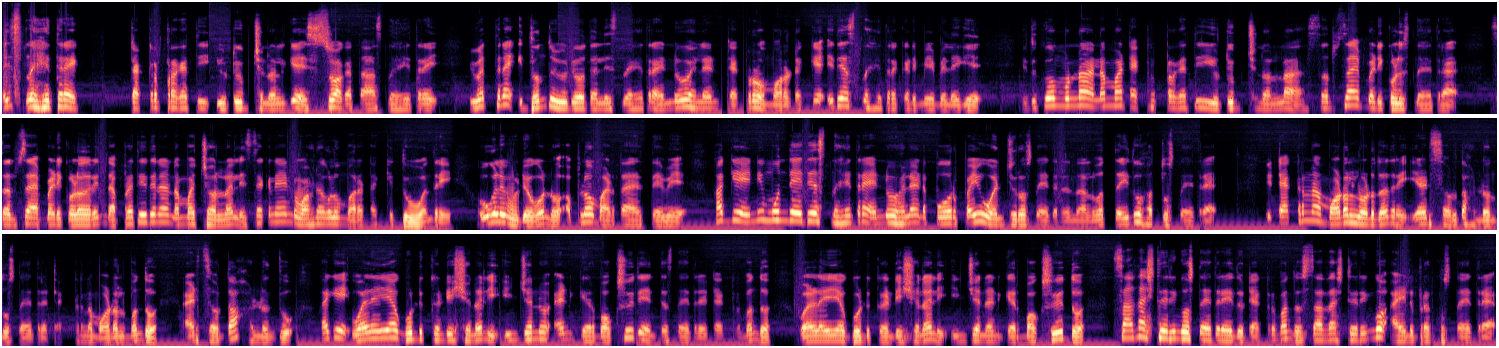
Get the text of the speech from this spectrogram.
ಸ್ನೇಹಿತರೆ, tractor Pragati YouTube ಚಾನಲ್ಗೆ ಸ್ವಾಗತ ಸ್ನೇಹಿತರೆ. ಇವತ್ತಿನ ಇದೊಂದು ವಿಡಿಯೋದಲ್ಲಿ ಸ್ನೇಹಿತರೆ ನ್ಯೂ ಹೆಲೆಂಡ್ ಟ್ರ್ಯಾಕ್ಟರ್ ಮಾರಾಟಕ್ಕೆ ಇದೆ ಸ್ನೇಹಿತರೆ ಕಡಿಮೆ ಬೆಲೆಗೆ. ಇದಕ್ಕೂ ಮುನ್ನ ನಮ್ಮ ಟ್ರ್ಯಾಕ್ಟರ್ ಪ್ರಗತಿ ಯೂಟ್ಯೂಬ್ ಚಾನಲ್ನ ಸಬ್ಸ್ಕ್ರೈಬ್ ಮಾಡಿಕೊಳ್ಳಿ ಸ್ನೇಹಿತರೆ. ಸಬ್ಸ್ಕ್ರೈಬ್ ಮಾಡಿಕೊಳ್ಳೋದ್ರಿಂದ ಪ್ರತಿದಿನ ನಮ್ಮ ಚಾನಲ್ನಲ್ಲಿ ಸೆಕೆಂಡ್ ಹ್ಯಾಂಡ್ ವಾಹನಗಳು ಮಾರಾಟಕ್ಕಿದ್ದು ಅಂದ್ರೆ ಅವುಗಳ ವಿಡಿಯೋವನ್ನು ಅಪ್ಲೋಡ್ ಮಾಡ್ತಾ ಇರ್ತೇವೆ. ಹಾಗೆ ನಿಮ್ಮ ಮುಂದೆ ಇದೆ ಸ್ನೇಹಿತರೆ New Holland four five one zero ಸ್ನೇಹಿತರೆ, ನಲವತ್ತೈದು ಹತ್ತು ಸ್ನೇಹಿತರೆ. ಈ ಟ್ರ್ಯಾಕ್ಟರ್ನ ಮಾಡೆಲ್ ನೋಡೋದಾದ್ರೆ ಎರಡ್ ಸಾವಿರದ ಹನ್ನೊಂದು ಸ್ನೇಹಿತರೆ ಟ್ರ್ಯಾಕ್ಟರ್ನ ಮಾಡೆಲ್ ಬಂದು ಎರಡ್ ಸಾವಿರದ ಹನ್ನೊಂದು. ಹಾಗೆ ಒಳ್ಳೆಯ ಗುಡ್ ಕಂಡೀಷನ್ ಅಲ್ಲಿ ಇಂಜನ್ ಅಂಡ್ ಗೇರ್ ಬಾಕ್ಸ್ ಇದೆ ಅಂತ ಸ್ನೇಹಿತರೆ ಟ್ರ್ಯಾಕ್ಟರ್ ಬಂದು ಒಳ್ಳೆಯ ಗುಡ್ ಕಂಡೀಷನ್ ಅಲ್ಲಿ ಇಂಜನ್ ಅಂಡ್ ಗೇರ್ ಬಾಕ್ಸ್ ಇದ್ದು ಸಾದಾ ಸ್ಟೇರಿಂಗು ಸ್ನೇಹಿತರೆ, ಇದು ಟ್ರ್ಯಾಕ್ಟರ್ ಬಂದು ಸಾದಾ ಸ್ಟೇರಿಂಗು ಐಲ್ ಬ್ರೇಕ್ ಸ್ನೇಹಿತರೆ.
